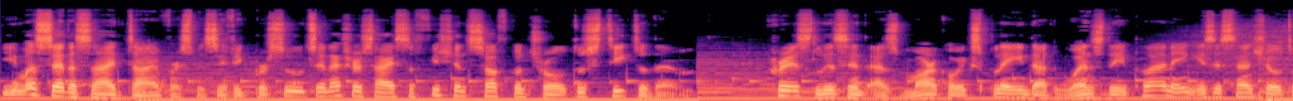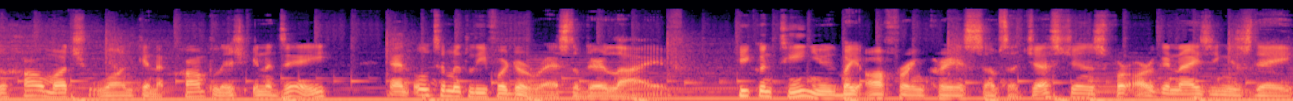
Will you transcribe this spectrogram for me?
You must set aside time for specific pursuits and exercise sufficient self control to stick to them. Chris listened as Marco explained that Wednesday planning is essential to how much one can accomplish in a day and ultimately for the rest of their life. He continued by offering Chris some suggestions for organizing his day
